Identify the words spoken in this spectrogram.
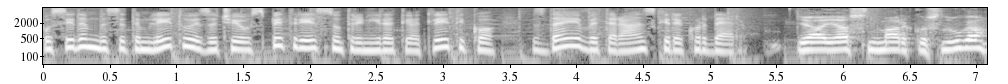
Po 70. letu je začel spet resno trenirati atletiko, zdaj je veteranski rekorder. Ja, jaz sem Marko Sluga,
